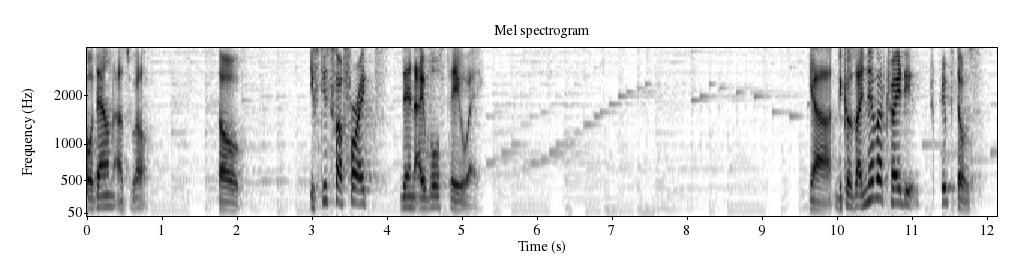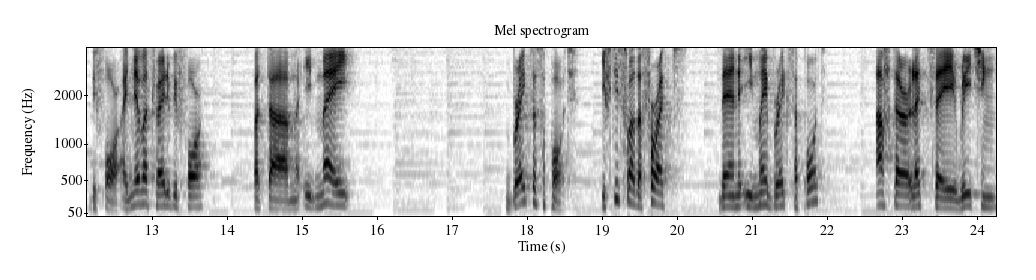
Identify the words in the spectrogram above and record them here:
go down as well. So if this were Forex, then I will stay away. Yeah, because I never traded cryptos before. I never traded before, but um, it may break the support. If this were the Forex, then it may break support after, let's say, reaching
